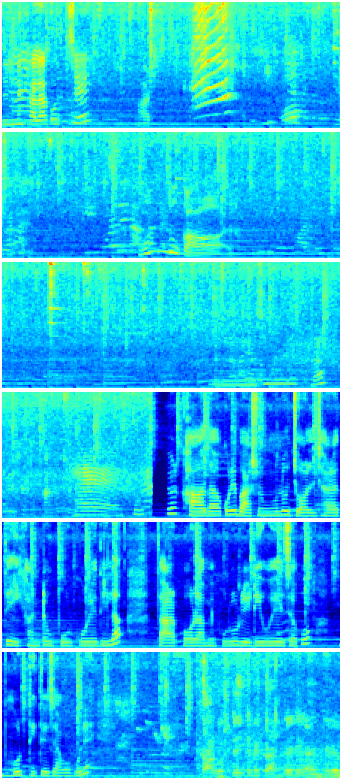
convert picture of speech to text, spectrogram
দুজনে খেলা করছে। আর অন্ধকার। হ্যাঁ? হ্যাঁ। এবার খাওয়া দাওয়া করে বাসনগুলো জল ঝাড়াতে এইখানটা উপর করে দিলাম। তারপর আমি পুরো রেডি হয়ে যাব ভোট দিতে যাব বলে। কাগজটা এখানে এখানে এক জায়গায়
